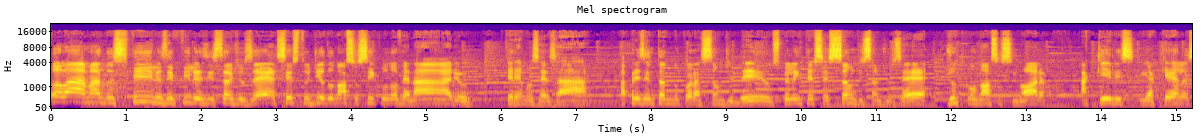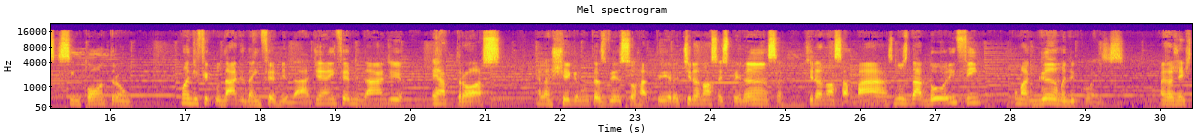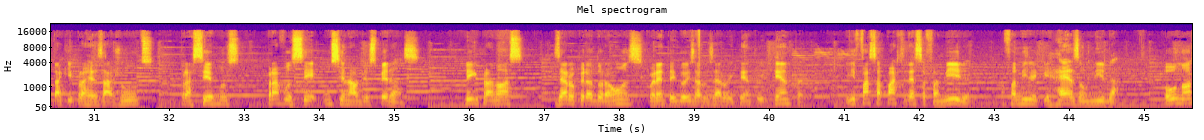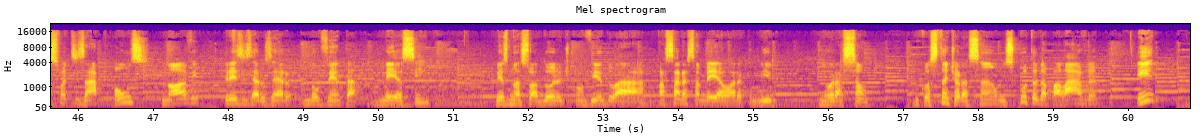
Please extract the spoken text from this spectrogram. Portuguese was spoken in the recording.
Olá, amados filhos e filhas de São José, sexto dia do nosso ciclo novenário. Queremos rezar, apresentando no coração de Deus, pela intercessão de São José, junto com Nossa Senhora, aqueles e aquelas que se encontram com a dificuldade da enfermidade. A enfermidade é atroz, ela chega muitas vezes sorrateira, tira nossa esperança, tira nossa paz, nos dá dor, enfim, uma gama de coisas mas a gente está aqui para rezar juntos, para sermos para você um sinal de esperança. Ligue para nós, 0 Operadora 11 4200 8080 e faça parte dessa família, a família que reza unida. Ou nosso WhatsApp 11 9 1300 9065. Mesmo na sua dor, eu te convido a passar essa meia hora comigo em oração, em constante oração, escuta da palavra e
